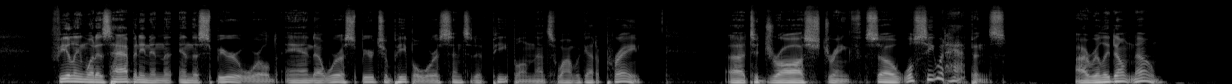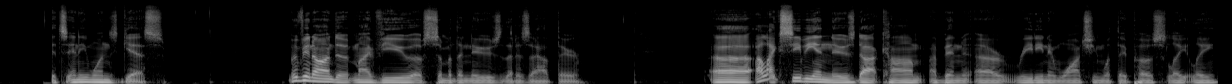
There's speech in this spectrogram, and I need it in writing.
feeling what is happening in the in the spirit world, and uh, we're a spiritual people. We're a sensitive people, and that's why we got to pray uh, to draw strength. So we'll see what happens. I really don't know. It's anyone's guess. Moving on to my view of some of the news that is out there. Uh, I like CBNNews.com. I've been uh, reading and watching what they post lately.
